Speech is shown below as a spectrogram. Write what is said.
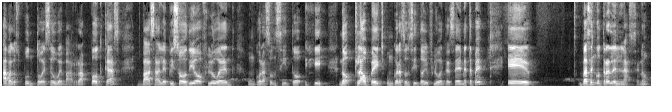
avalos.sv barra podcast, vas al episodio Fluent, un corazoncito y... No, CloudPage, un corazoncito y Fluent SMTP. Eh, vas a encontrar el enlace, ¿no?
